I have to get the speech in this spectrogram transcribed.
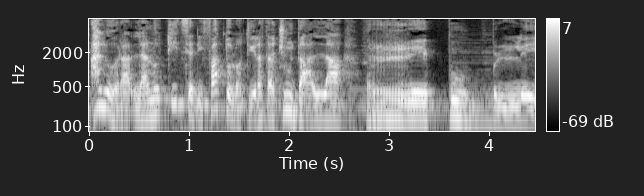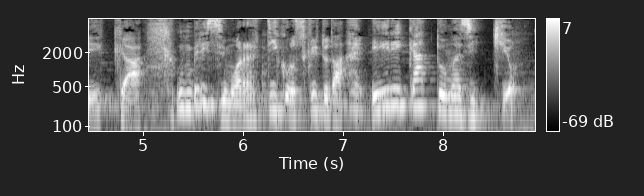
Allora, la notizia di fatto l'ho tirata giù dalla Repubblica, un bellissimo articolo scritto da Erika Tomasicchio.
